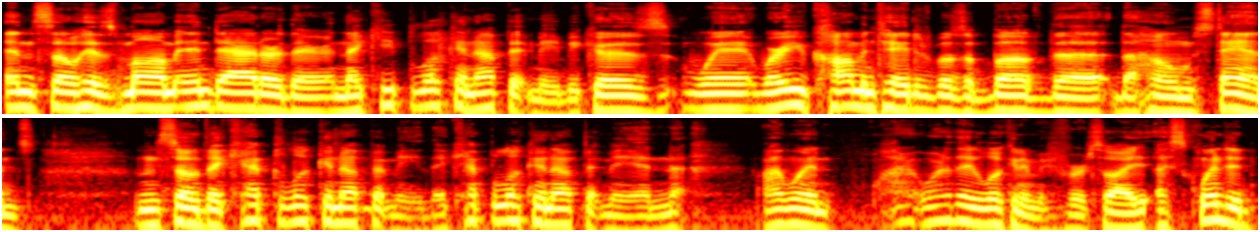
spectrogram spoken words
and so his mom and dad are there and they keep looking up at me because when where you commentated was above the the home stands and so they kept looking up at me they kept looking up at me and i went what, what are they looking at me for so I, I squinted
